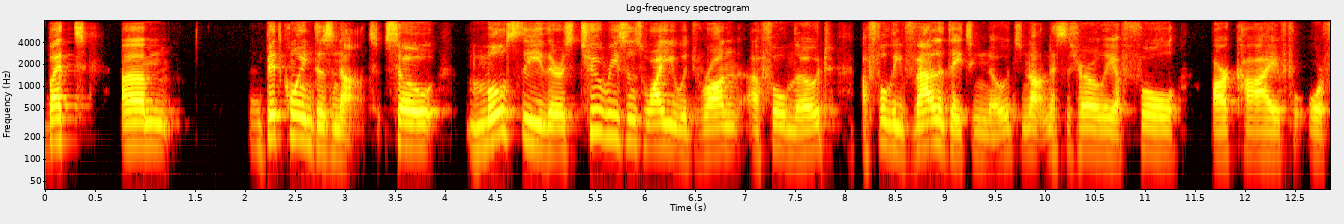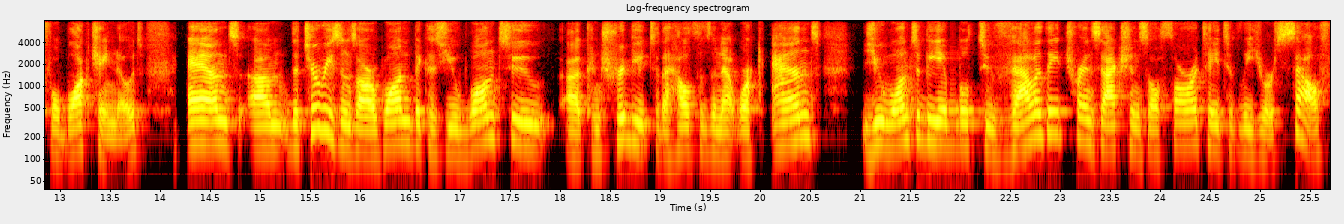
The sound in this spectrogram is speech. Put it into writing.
But um, Bitcoin does not. So mostly, there's two reasons why you would run a full node, a fully validating node, not necessarily a full archive or full blockchain node. And um, the two reasons are, one, because you want to uh, contribute to the health of the network, and you want to be able to validate transactions authoritatively yourself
